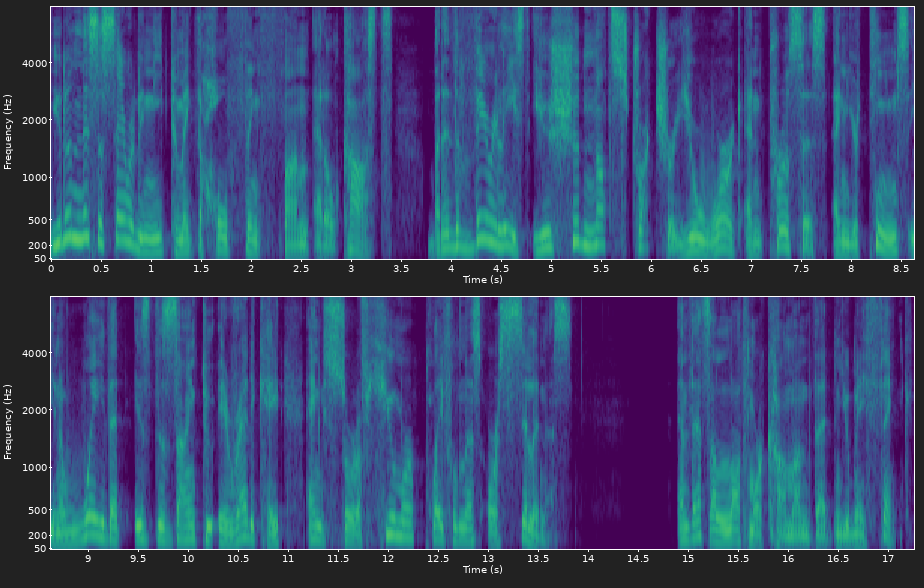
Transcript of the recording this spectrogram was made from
you don't necessarily need to make the whole thing fun at all costs but at the very least, you should not structure your work and process and your teams in a way that is designed to eradicate any sort of humor, playfulness, or silliness. And that's a lot more common than you may think.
